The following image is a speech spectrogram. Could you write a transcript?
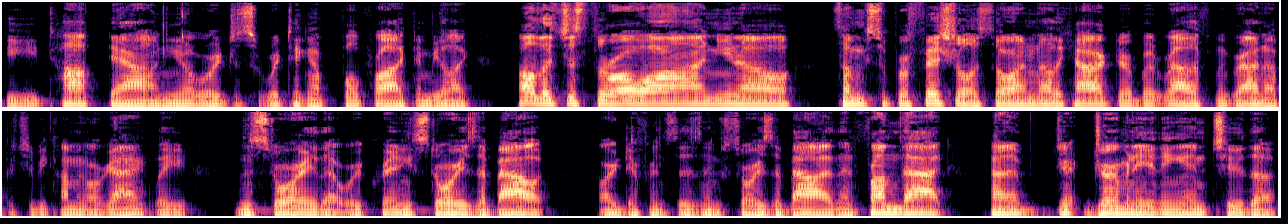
the top down, you know, we're just, we're taking a full product and be like, oh, let's just throw on, you know, something superficial, throw on another character, but rather from the ground up, it should be coming organically from the story that we're creating stories about our differences and stories about. And then from that, kind of ge- germinating into the,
